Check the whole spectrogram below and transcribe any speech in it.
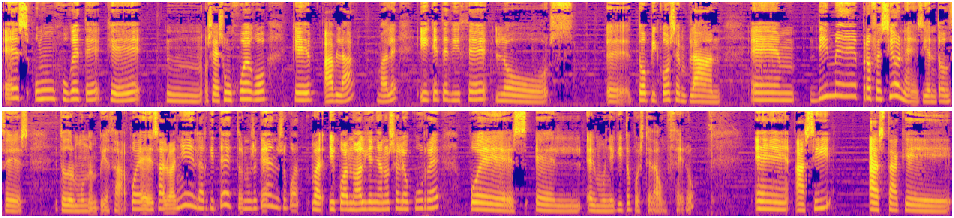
Es un juguete que, mm, o sea, es un juego que habla, ¿vale? Y que te dice los eh, tópicos en plan, Em, dime profesiones y entonces todo el mundo empieza, pues albañil, arquitecto, no sé qué, no sé cuánto. y cuando a alguien ya no se le ocurre, pues el, muñequito pues te da un cero. Eh, así hasta que,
